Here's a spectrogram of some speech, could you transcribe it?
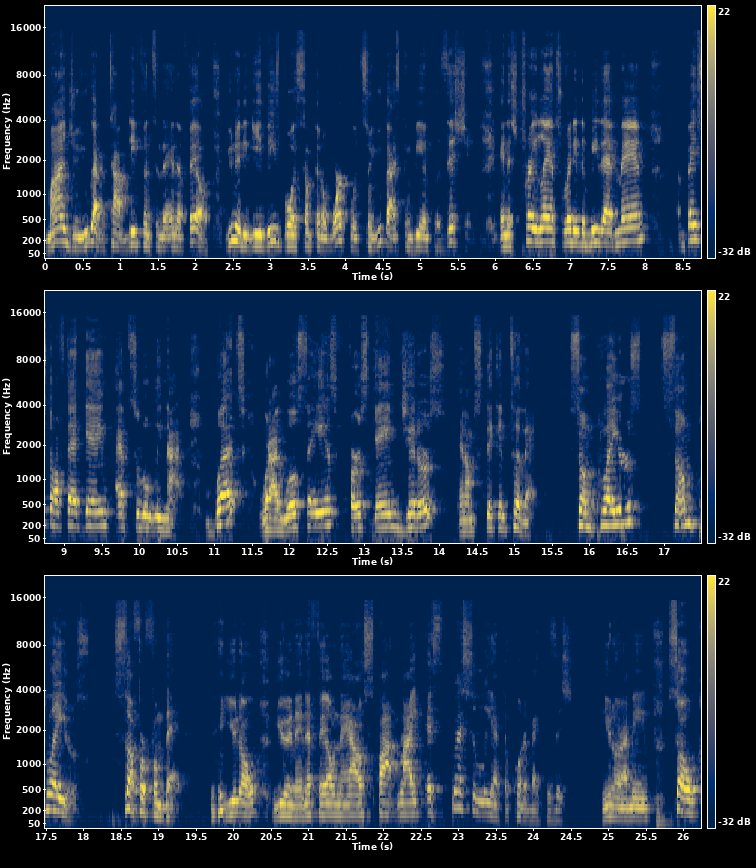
Mind you, you got a top defense in the NFL. You need to give these boys something to work with so you guys can be in position. And is Trey Lance ready to be that man? Based off that game, absolutely not. But what I will say is first game jitters, and I'm sticking to that. Some players, some players suffer from that. you know, you're in NFL now, spotlight, especially at the quarterback position. You know what I mean? So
